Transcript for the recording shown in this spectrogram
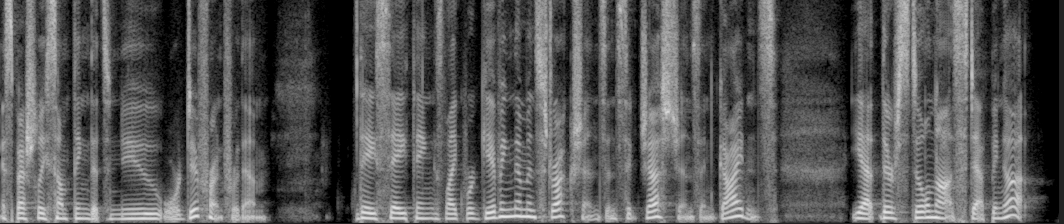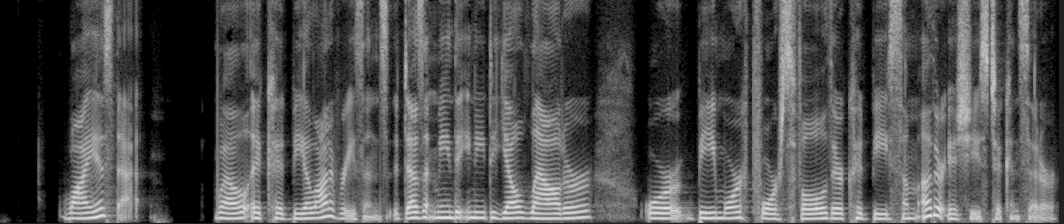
especially something that's new or different for them. They say things like, We're giving them instructions and suggestions and guidance, yet they're still not stepping up. Why is that? Well, it could be a lot of reasons. It doesn't mean that you need to yell louder or be more forceful. There could be some other issues to consider.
